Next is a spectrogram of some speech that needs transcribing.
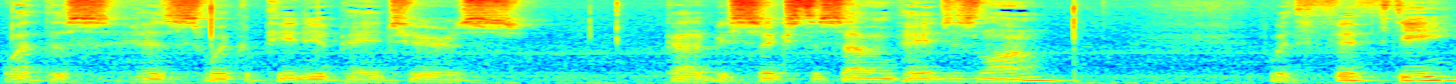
what this his Wikipedia page here is got to be six to seven pages long, with 50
